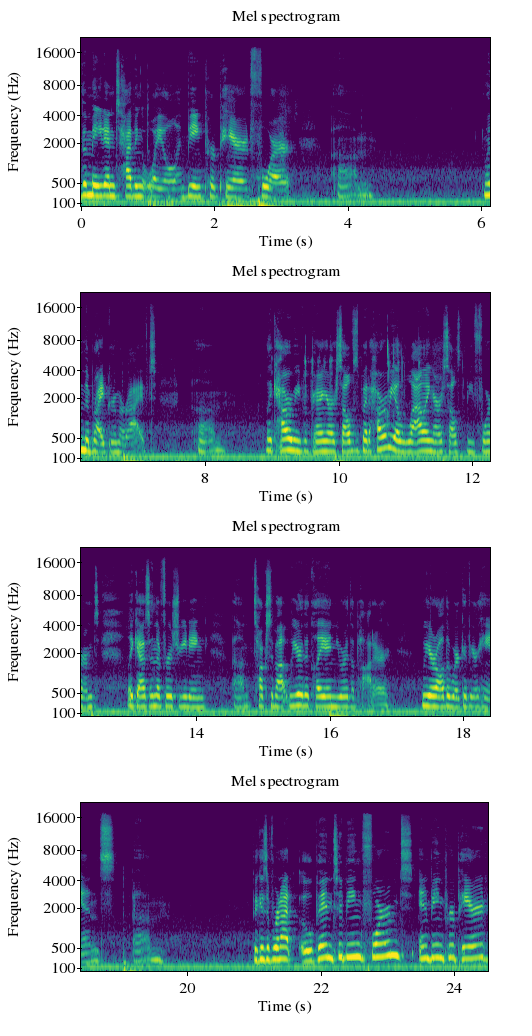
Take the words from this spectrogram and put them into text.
the maidens having oil and being prepared for um, when the bridegroom arrived. Um, like how are we preparing ourselves? But how are we allowing ourselves to be formed? Like as in the first reading um, talks about we are the clay and you are the potter. We are all the work of your hands. Um, because if we're not open to being formed and being prepared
